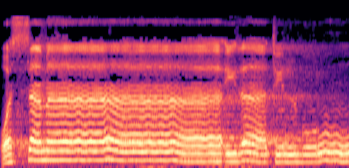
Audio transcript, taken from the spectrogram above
والسماء ذات البروج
